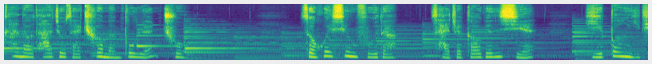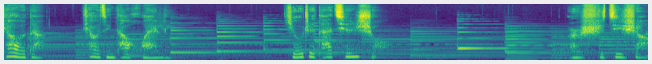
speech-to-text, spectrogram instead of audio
看到他就在车门不远处，总会幸福的踩着高跟鞋，一蹦一跳的跳进他怀里，由着他牵手。而实际上，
